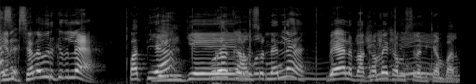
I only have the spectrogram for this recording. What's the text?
எனக்கு செலவு இருக்குதுல்ல. பாத்தியா? சொன்னேன்ல வேலை பார்க்காம கமிஷன் அடிக்காம பாரு.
